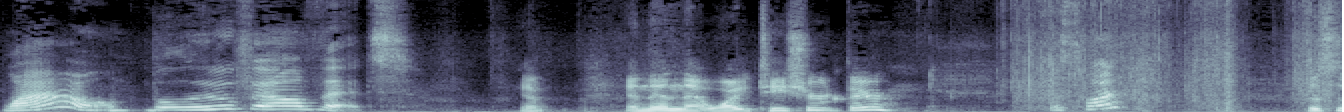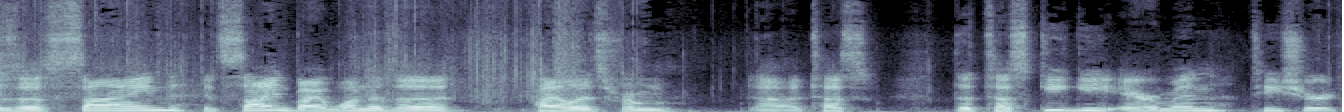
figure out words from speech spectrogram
Wow. Blue velvet. Yep. And then that white T-shirt there. This one? This is a signed. It's signed by one of the pilots from uh, Tus- the Tuskegee Airmen T-shirt.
